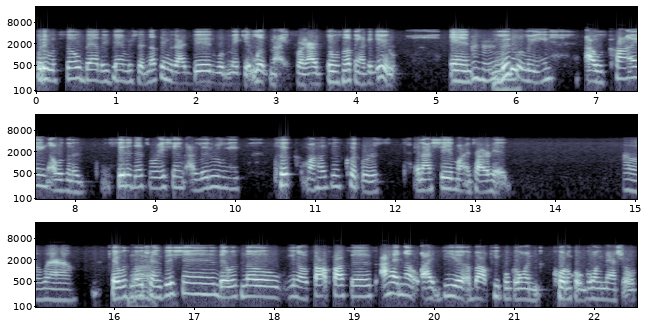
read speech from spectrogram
but it was so badly damaged that nothing that I did would make it look nice. Like I, there was nothing I could do. And mm-hmm. literally, I was crying. I was in a fit of desperation. I literally took my husband's clippers and I shaved my entire head. Oh wow. There was no wow. transition. There was no, you know, thought process. I had no idea about people going, quote unquote, going natural.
